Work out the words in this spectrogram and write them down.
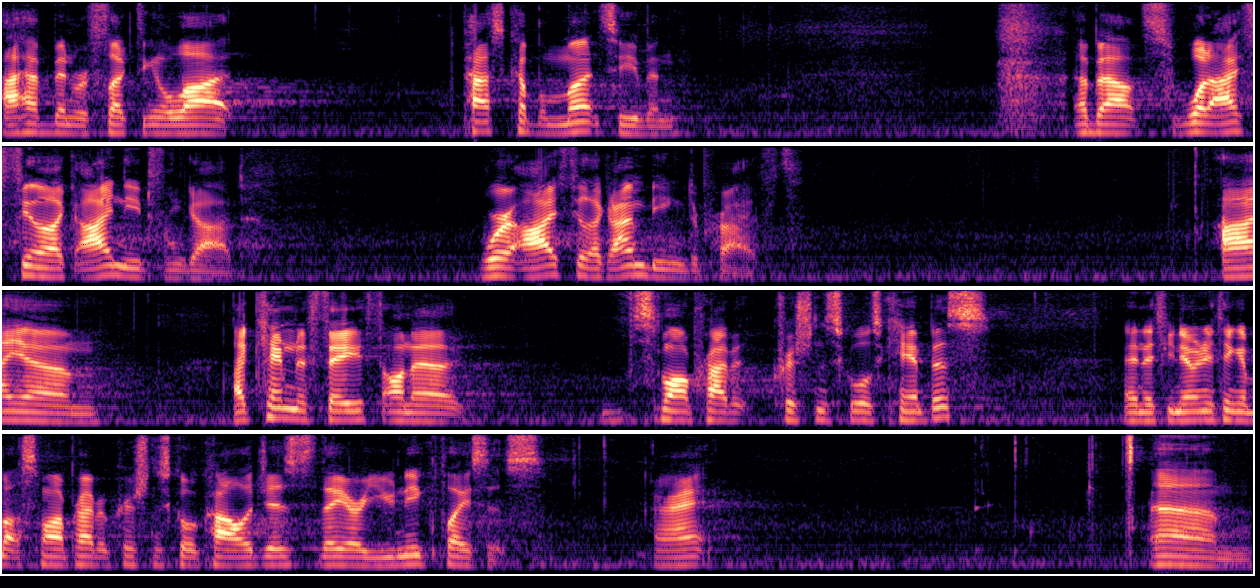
I have been reflecting a lot, past couple months even, about what I feel like I need from God, where I feel like I'm being deprived. I, um, I came to faith on a small private Christian school's campus. And if you know anything about small private Christian school colleges, they are unique places. All right? Um,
